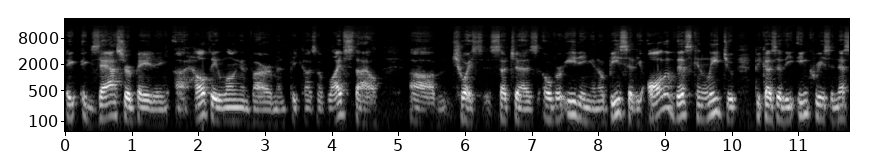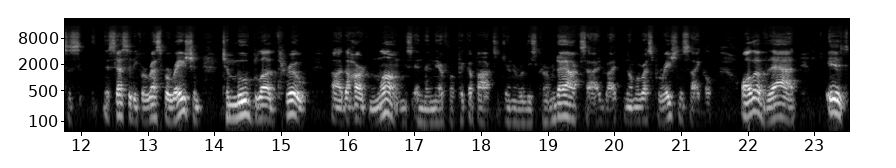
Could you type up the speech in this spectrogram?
exacerbating a healthy lung environment because of lifestyle um, choices such as overeating and obesity. All of this can lead to because of the increase in necess- necessity for respiration to move blood through uh, the heart and lungs, and then therefore pick up oxygen and release carbon dioxide. Right, normal respiration cycle. All of that is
